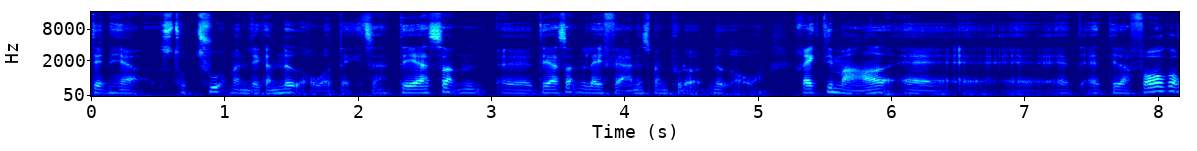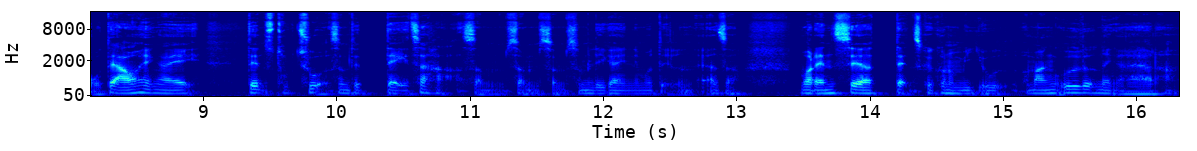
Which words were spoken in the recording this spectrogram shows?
den her struktur, man lægger ned over data. Det er sådan, øh, det er sådan en lag fairness, man putter ned over. Rigtig meget af, af, af det, der foregår, det afhænger af, den struktur, som det data har, som, som, som, som ligger inde i modellen. Altså, hvordan ser dansk økonomi ud? Hvor mange udledninger er der?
